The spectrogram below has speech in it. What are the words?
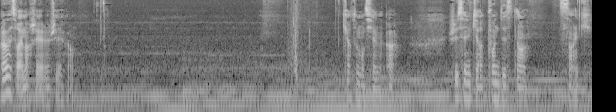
Ah ouais, ça aurait marché, là, je suis d'accord. Carte ancienne. Ah. Essayer une carte. Point de destin. 5.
